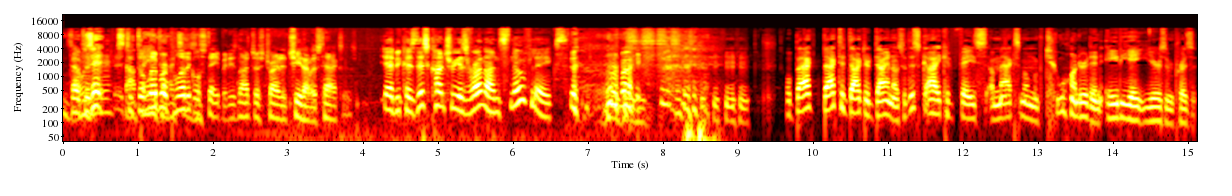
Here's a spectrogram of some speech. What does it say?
that So was it's it. a, it's a Stop paying deliberate taxes. political statement. He's not just trying to cheat on his taxes. Yeah, because this country is run on snowflakes. right. Well, back back to Dr. Dino. So this guy could face a maximum of 288 years in prison.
